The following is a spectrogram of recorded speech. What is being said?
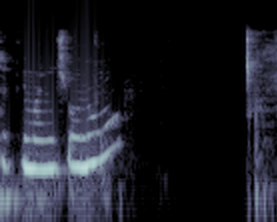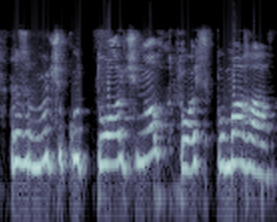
Тут нема нічого нового. Розробнику точно хтось помагав.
